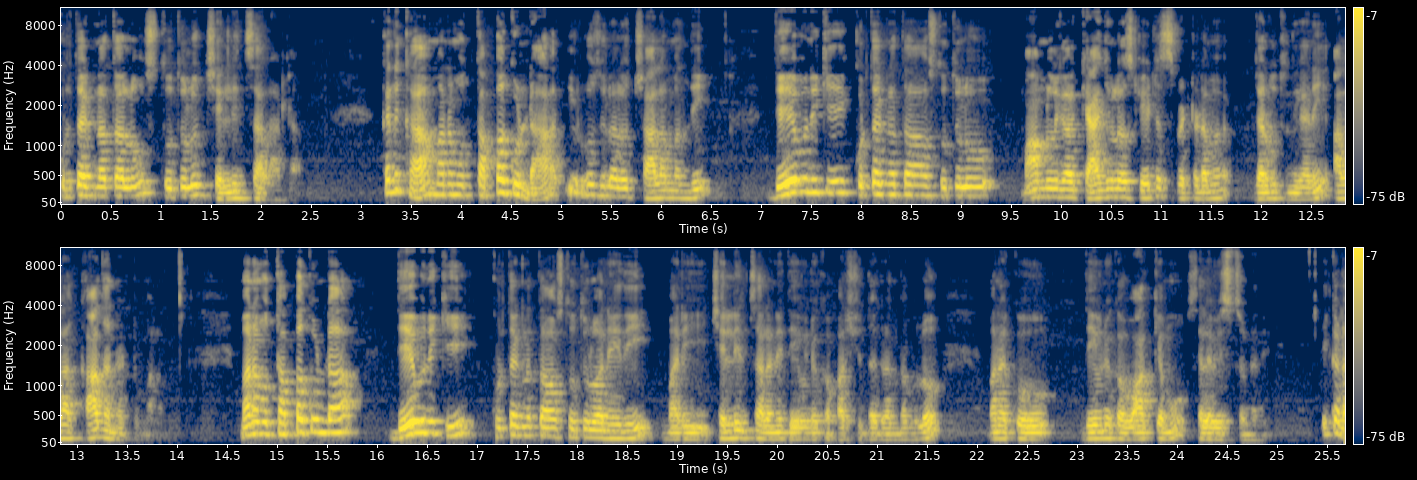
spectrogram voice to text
కృతజ్ఞతలు స్థుతులు చెల్లించాలట. కనుక మనము తప్పకుండా ఈ రోజులలో చాలామంది దేవునికి కృతజ్ఞత స్థుతులు మామూలుగా క్యాజువల్గా స్టేటస్ పెట్టడం జరుగుతుంది కానీ అలా కాదన్నట్టు. మనము తప్పకుండా దేవునికి కృతజ్ఞతాస్థుతులు అనేది మరి చెల్లించాలని దేవుని యొక్క పరిశుద్ధ గ్రంథంలో మనకు దేవుని యొక్క వాక్యము సెలవిస్తున్నది. ఇక్కడ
